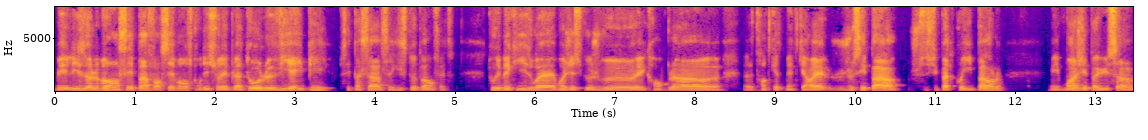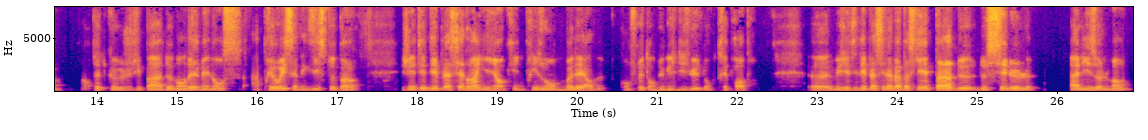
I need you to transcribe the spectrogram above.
Mais l'isolement, c'est pas forcément ce qu'on dit sur les plateaux, le VIP. C'est pas ça, ça n'existe pas en fait tous les mecs qui disent ouais, moi j'ai ce que je veux, écran plat, 34 euh, euh, mètres carrés. Je sais pas, je sais pas de quoi ils parlent, mais moi j'ai pas eu ça. Peut-être que j'ai pas demandé, mais non, a priori ça n'existe pas. J'ai été déplacé à Draguignan, qui est une prison moderne, construite en 2018, donc très propre. Euh, mais j'ai été déplacé là-bas parce qu'il n'y avait pas de, cellules à l'isolement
